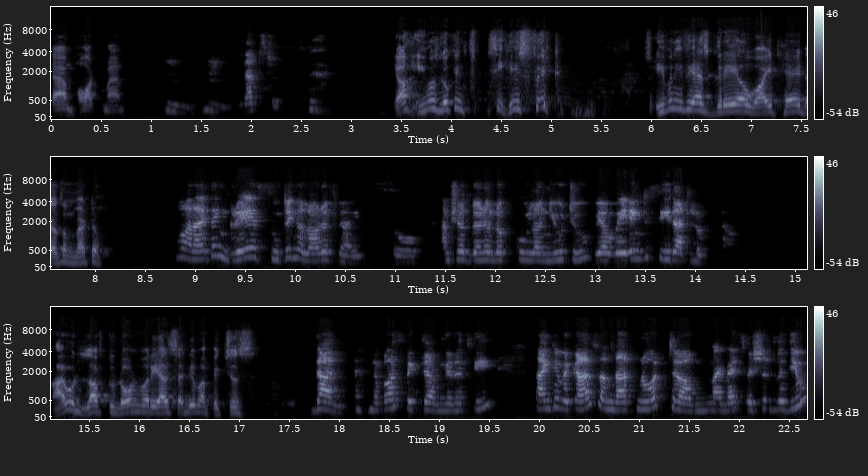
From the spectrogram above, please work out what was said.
damn hot, man. Hmm, hmm, that's true. Yeah, he was looking. See, he's fit. So even if he has gray or white hair, it doesn't matter. No, and I think Grey is suiting a lot of guys. So I'm sure it's going to look cool on you too. We are waiting to see that look now. I would love to. Don't worry, I'll send you my pictures. Done. The first picture I'm going to see. Thank you, Vikas. On that note, um, my best wishes with you.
